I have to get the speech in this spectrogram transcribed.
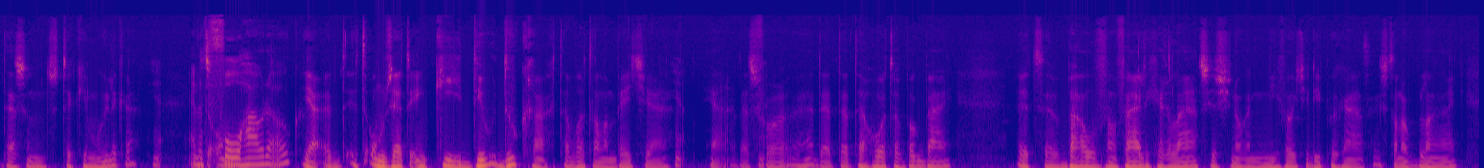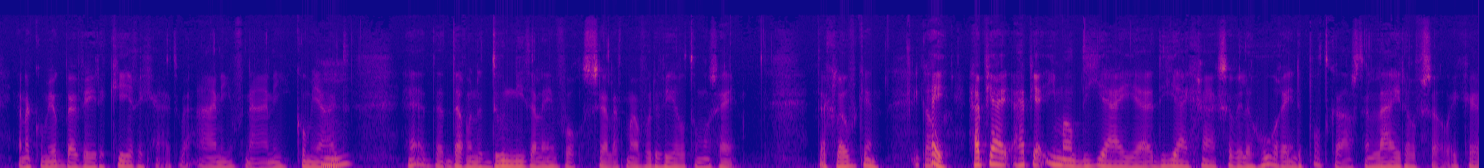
dat is een stukje moeilijker. Ja. En het Het om- volhouden ook. Ja, het, het omzetten in key doelkracht, dat wordt al een beetje, ja, Ja. dat, is voor, hè, dat, dat, dat hoort er ook bij. Het eh, bouwen van veilige relaties, als je nog een niveautje dieper gaat, is dan ook belangrijk. En dan kom je ook bij wederkerigheid, bij Ani of Nani, kom je uit. Mhm. Hè, dat, dat we het doen niet alleen voor onszelf, maar voor de wereld om ons heen. Daar geloof ik in. Ik ook. Hey, heb, jij, heb jij iemand die jij, eh, die jij graag zou willen horen in de podcast? Een leider of zo? Ik eh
